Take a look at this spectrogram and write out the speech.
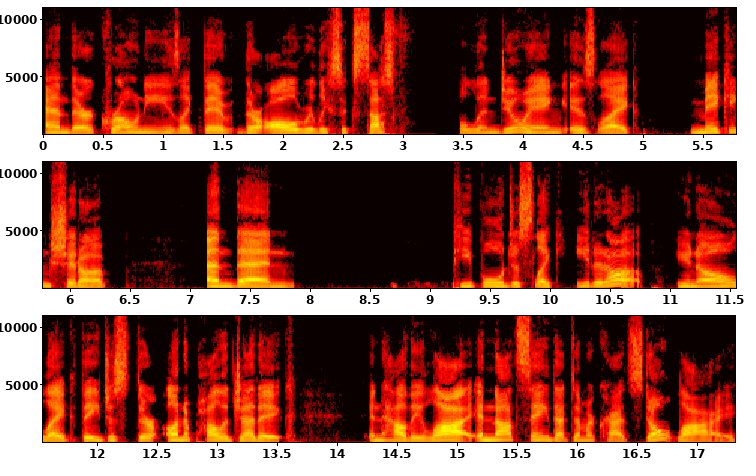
and their cronies like they they're all really successful in doing is like making shit up and then people just like eat it up you know like they just they're unapologetic in how they lie and not saying that democrats don't lie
